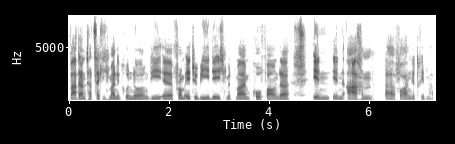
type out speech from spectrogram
war dann tatsächlich meine Gründung, die äh, From A to B, die ich mit meinem Co-Founder in, in Aachen äh, vorangetrieben habe.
